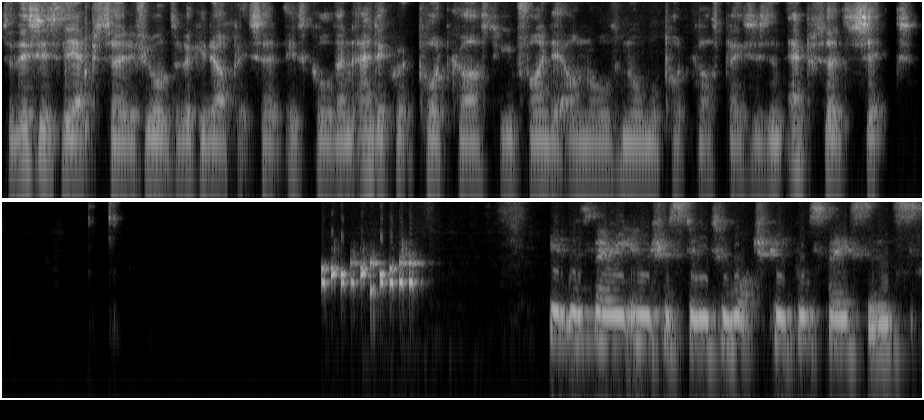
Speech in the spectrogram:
So this is the episode. If you want to look it up, it's a, it's called an adequate podcast. You can find it on all the normal podcast places. In episode six. It was very interesting to watch people's faces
